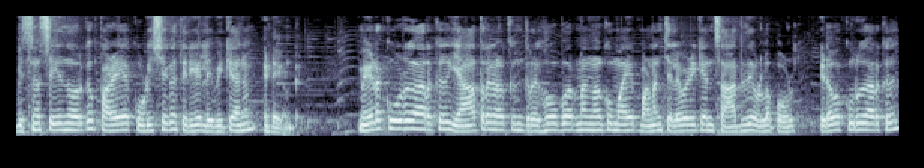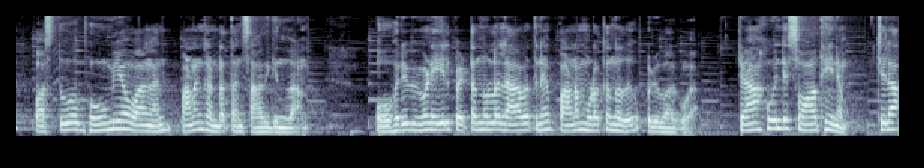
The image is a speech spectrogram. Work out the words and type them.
ബിസിനസ് ചെയ്യുന്നവർക്ക് പഴയ കുടിശ്ശിക തിരികെ ലഭിക്കാനും ഇടയുണ്ട്. മേടക്കൂറുകാർക്ക് യാത്രകൾക്കും ഗൃഹോപകരണങ്ങൾക്കുമായി പണം ചെലവഴിക്കാൻ സാധ്യതയുള്ളപ്പോൾ ഇടവക്കൂറുകാർക്ക് വസ്തുവോ ഭൂമിയോ വാങ്ങാൻ പണം കണ്ടെത്താൻ സാധിക്കുന്നതാണ്. ഓഹരി വിപണിയിൽ പെട്ടെന്നുള്ള ലാഭത്തിന് പണം മുടക്കുന്നത് ഒഴിവാക്കുക. രാഹുവിന്റെ സ്വാധീനം ചില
